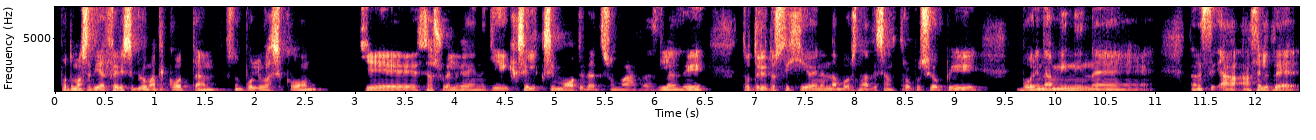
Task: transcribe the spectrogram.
Οπότε μας ενδιαφέρει η συμπληρωματικότητα, αυτό είναι πολύ βασικό. Και θα σου έλεγα είναι και η εξελιξιμότητα της ομάδας. Δηλαδή, το τρίτο στοιχείο είναι να μπορείς να δεις ανθρώπους οι οποίοι μπορεί να μην είναι, να είναι, αν θέλετε,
